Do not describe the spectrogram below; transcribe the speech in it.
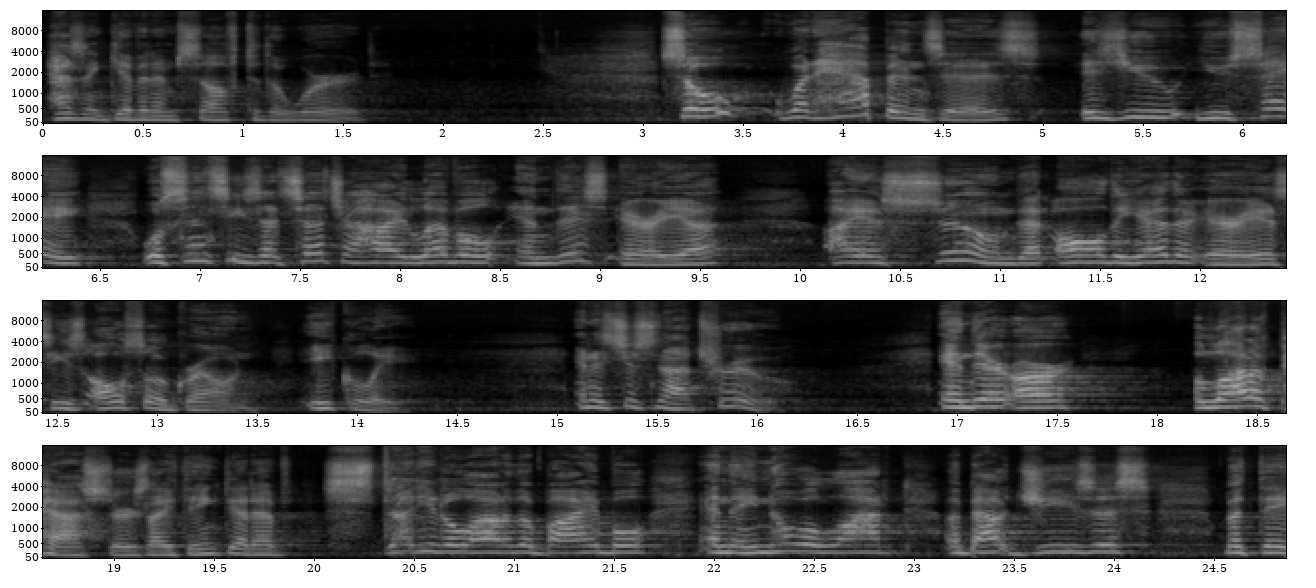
hasn't given himself to the Word. So what happens is is you, you say, well, since he's at such a high level in this area, I assume that all the other areas he's also grown equally. And it's just not true. And there are a lot of pastors, I think, that have studied a lot of the Bible and they know a lot about Jesus, but they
